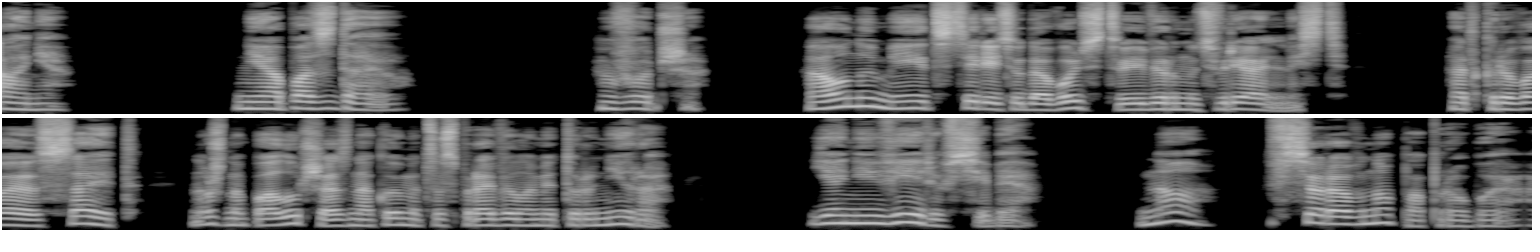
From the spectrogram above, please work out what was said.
Аня. Не опоздаю. Вот же. А он умеет стереть удовольствие и вернуть в реальность. Открываю сайт, Нужно получше ознакомиться с правилами турнира. Я не верю в себя, но все равно попробую.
